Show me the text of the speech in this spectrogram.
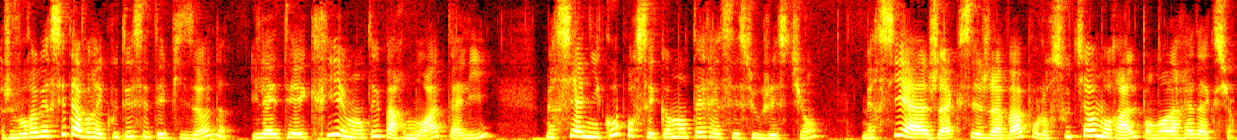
Je vous remercie d'avoir écouté cet épisode. Il a été écrit et monté par moi, Tali. Merci à Nico pour ses commentaires et ses suggestions. Merci à Ajax et Java pour leur soutien moral pendant la rédaction.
